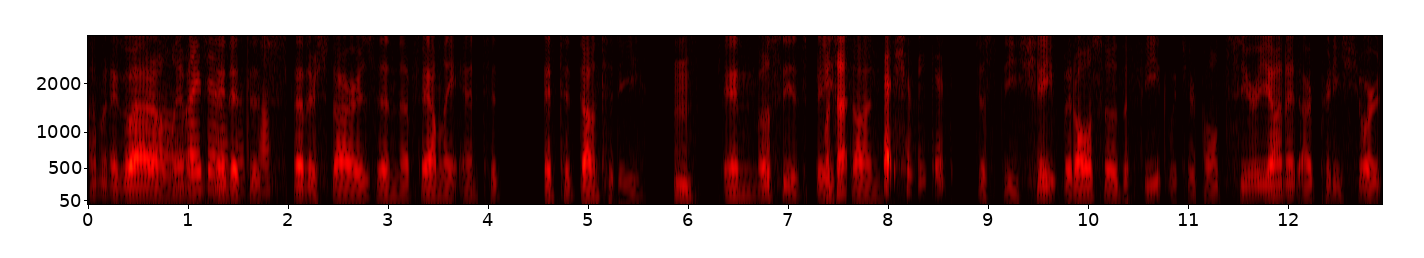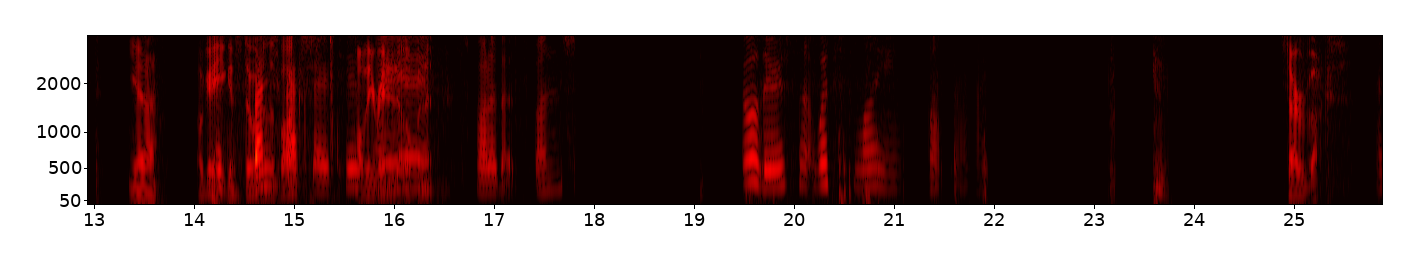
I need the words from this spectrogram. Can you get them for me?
I'm going to go out on Oh, a limb right and say that this top. feather star is in the family Enti- Antedonidae. Hmm. And mostly it's What's based that? on That should be good. just the shape, but also the feet, which are called cirri on it, are pretty short. Yeah. Okay, There's you can a stow it in the box. I'll be ready to open it. Spotted that sponge. Oh, there's uh, what's flying. Oh, never mind. Starboard box. I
